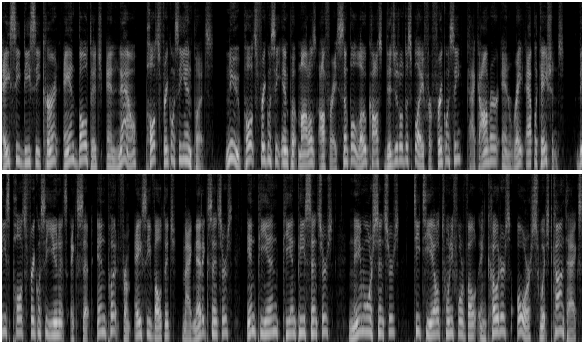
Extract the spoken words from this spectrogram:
AC-DC current and voltage, and now pulse frequency inputs. New pulse frequency input models offer a simple low-cost digital display for frequency, tachometer, and rate applications. These pulse frequency units accept input from AC voltage, magnetic sensors, NPN PNP sensors, NAMUR sensors, TTL 24 volt encoders or switched contacts,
